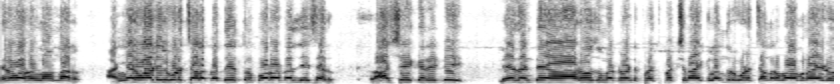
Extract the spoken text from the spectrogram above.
నిర్వహణలో ఉన్నాను అంగన్వాడీలు కూడా చాలా పెద్ద ఎత్తున పోరాటాలు చేశారు. రాజశేఖర్ రెడ్డి లేదంటే ఆ రోజు ఉన్నటువంటి ప్రతిపక్ష నాయకులందరూ కూడా చంద్రబాబు నాయుడు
